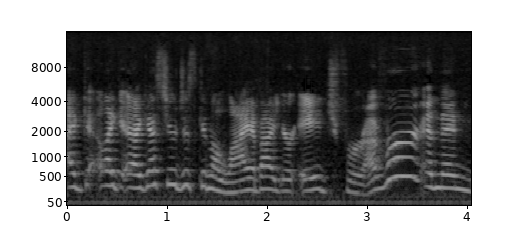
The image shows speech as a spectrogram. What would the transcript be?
I get, like I guess you're just gonna lie about your age forever, and then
